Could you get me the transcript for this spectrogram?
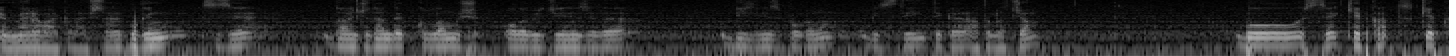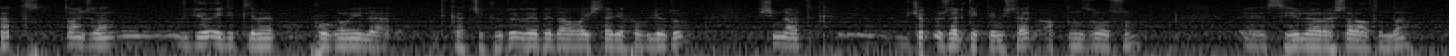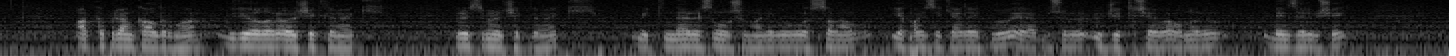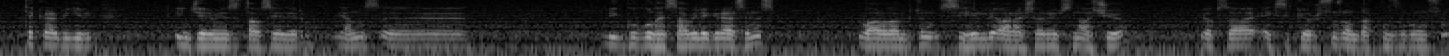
E, Merhaba arkadaşlar. Bugün size daha önceden de kullanmış olabileceğiniz ya da bildiğiniz programın bir siteyi tekrar hatırlatacağım. Bu site CapCut. CapCut daha önceden video editleme programıyla dikkat çekiyordu ve bedava işler yapabiliyordu. Şimdi artık birçok özellik eklemişler. Aklınızda olsun. E, sihirli araçlar altında arka plan kaldırma, videoları ölçeklemek, resim ölçeklemek, metinden resim oluşturma. Hani bu sanal yapay zeka ile yapılıyor ya bir sürü ücretli şey var. Onları benzeri bir şey. Tekrar bir girip incelemenizi tavsiye ederim. Yalnız eee, bir Google hesabıyla girerseniz var olan bütün sihirli araçları hepsini açıyor. Yoksa eksik görürsünüz. Onu da aklınızda bulunsun.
